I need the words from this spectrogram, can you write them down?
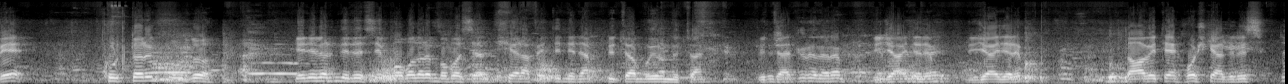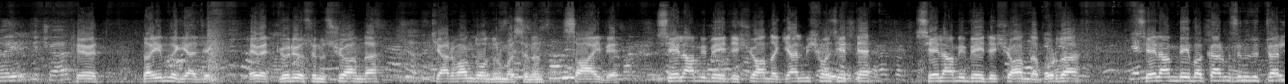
ve kurtların kurdu. Dedelerin dedesi, babaların babası Şerafettin dedem. Lütfen buyurun lütfen. Lütfen. Teşekkür ederim. Rica ederim. Rica ederim. Davete hoş geldiniz. Dayını da çağır. Evet, dayım da gelecek. Evet, görüyorsunuz şu anda kervan dondurmasının sahibi. Selami Bey de şu anda gelmiş vaziyette. Selami Bey de şu anda burada. Selami Bey bakar mısınız lütfen?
